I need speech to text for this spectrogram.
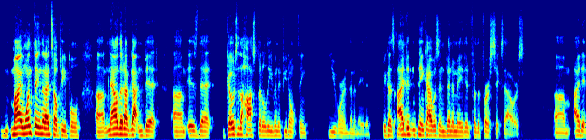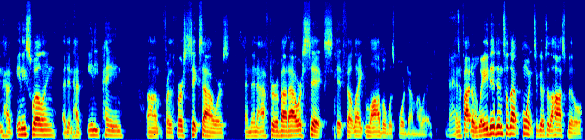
my one thing that I tell people um, now that I've gotten bit um, is that go to the hospital even if you don't think you were envenomated because I didn't think I was envenomated for the first six hours. Um, I didn't have any swelling. I didn't have any pain um, for the first six hours. And then after about hour six, it felt like lava was poured down my leg. that's and if I'd have waited until that point to go to the hospital,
